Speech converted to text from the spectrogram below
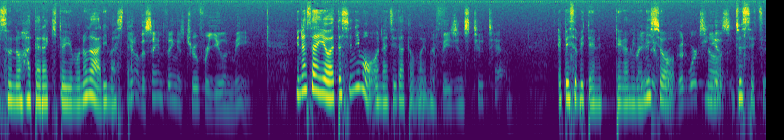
その働きというものがありました。皆さんや私にも同じだと思います。エペソビテの手紙の2章の10節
